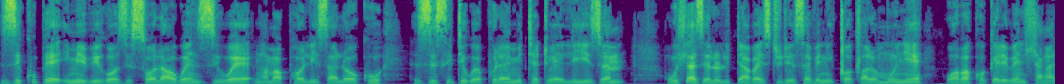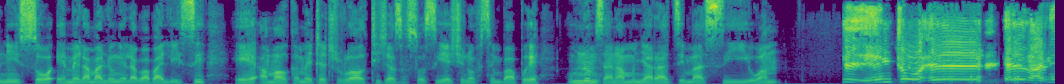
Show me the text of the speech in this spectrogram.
zikhuphe imibiko zisola okwenziwe ngamapholisa. Lokhu zisithi kwephula imithetho yelizwe. Ukuhlaziya lolu daba istudio 7 ixoxa lomunye wabakhokheli benhlanganiso emela amalungelo ababalisi e-amalgamated rural teachers association of zimbabwe umnumzana munyaradzi masiwa. Into engani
